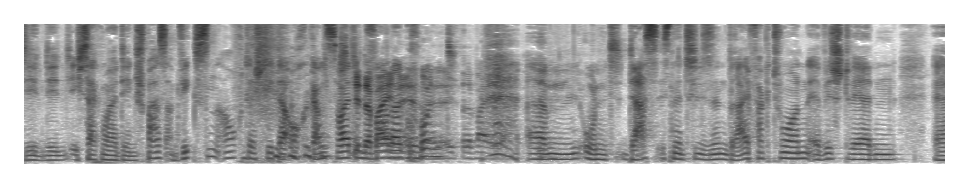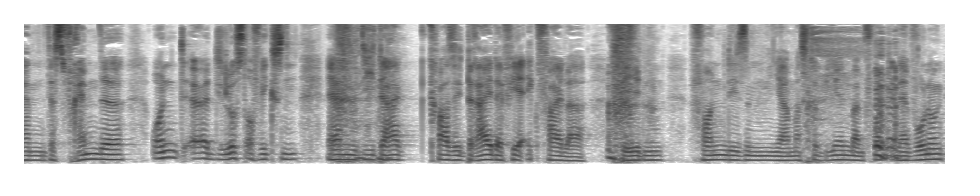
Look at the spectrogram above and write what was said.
die, die, ich sag mal, den Spaß am Wichsen auch, der steht da auch ganz weit im ne? Vordergrund. Ist dabei, ja. Ähm, und das ist natürlich sind drei Faktoren: erwischt werden, ähm, das Fremde und äh, die Lust auf Wichsen, ähm, die da quasi drei der vier Eckpfeiler reden von diesem ja Masturbieren beim Freund in der Wohnung.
